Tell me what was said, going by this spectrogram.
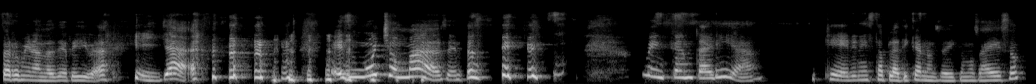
perro mirando hacia arriba y ya. es mucho más. Entonces, me encantaría que en esta plática nos dediquemos a eso.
